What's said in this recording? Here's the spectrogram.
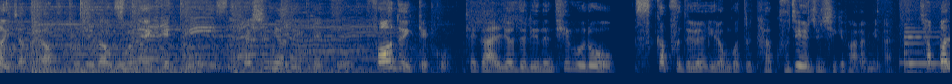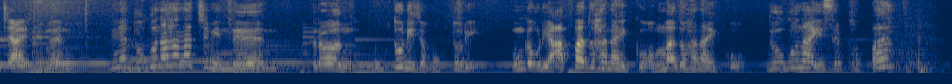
소재가 있잖아요. 소재가 울도 있겠고, 캐시미어도 있겠고, 퍼도 있겠고. 제가 알려드리는 팁으로 스카프들 이런 것들 다 구제해 주시기 바랍니다. 첫 번째 아이템은 그냥 누구나 하나쯤 있는 그런 목도리죠, 목도리. 뭔가 우리 아빠도 하나 있고, 엄마도 하나 있고, 누구나 있을 법한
